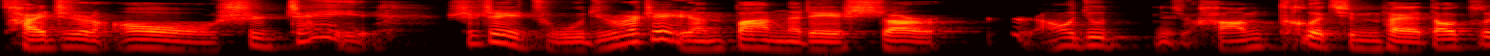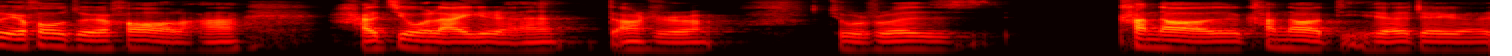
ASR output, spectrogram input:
才知道哦，是这是这主角这人办的这事儿，然后就好像特钦佩。到最后最后了啊，还救来一人，当时就是说。看到看到底下这个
